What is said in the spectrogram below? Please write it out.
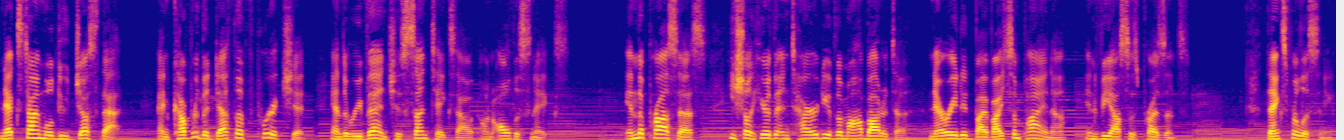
Next time, we'll do just that and cover the death of Parikshit and the revenge his son takes out on all the snakes. In the process, he shall hear the entirety of the Mahabharata narrated by Vaisampayana in Vyasa's presence. Thanks for listening.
